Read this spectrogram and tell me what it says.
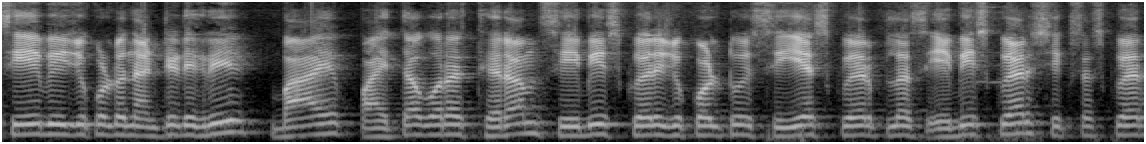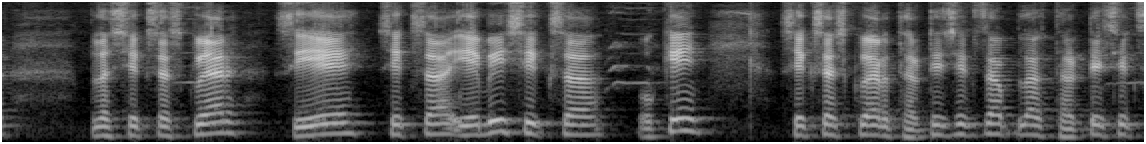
CB is equal to 90 degree by Pythagoras theorem. CB square is equal to CA square plus AB square, 6 square plus 6 square, CA 6, AB 6, okay. 6 square 36 plus 36,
